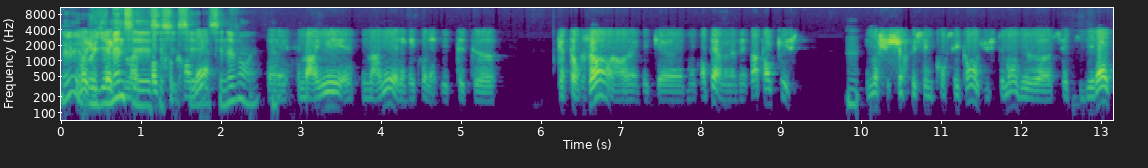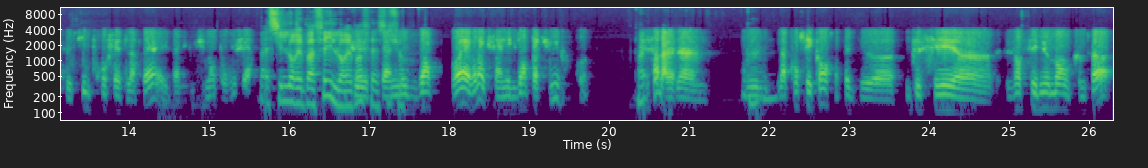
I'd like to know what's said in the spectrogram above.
Oui, Moi, au Yémen, c'est 9 ans. Ouais. Euh, elle s'est mariée, elle s'est mariée, elle avait quoi Elle avait peut-être 14 ans, alors avec euh, mon grand-père, on avait 20 ans de plus. Mm. moi, je suis sûr que c'est une conséquence justement de euh, cette idée-là que si le prophète l'a fait, et ben, les musulmans peuvent le faire. Bah, s'il l'aurait pas fait, il l'aurait pas fait. C'est un sûr. exemple. Ouais, voilà, que c'est un exemple à suivre. Quoi. Ouais. C'est ça la, la, de, mm. la, conséquence en fait de, euh, de ces euh, enseignements comme ça.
